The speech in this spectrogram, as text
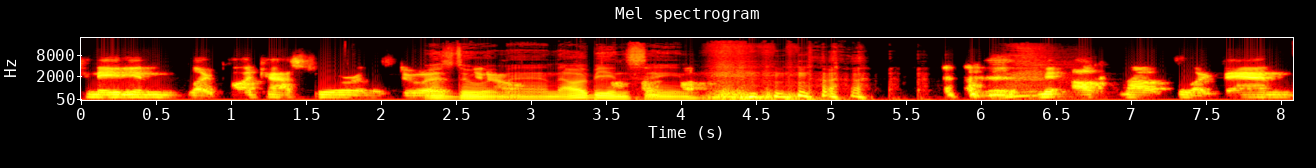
Canadian like podcast tour, let's do it. let's do it, know? man. That would be insane. I'll come out to like Van,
